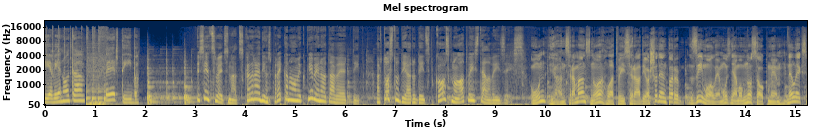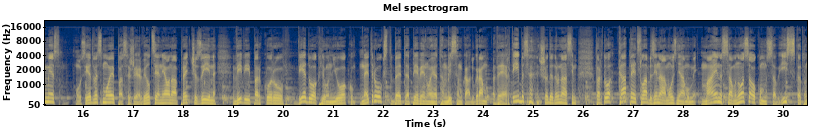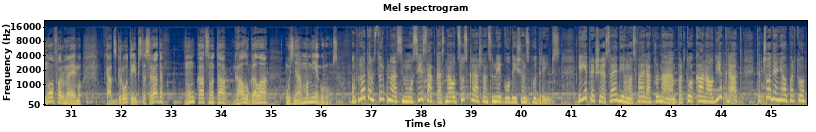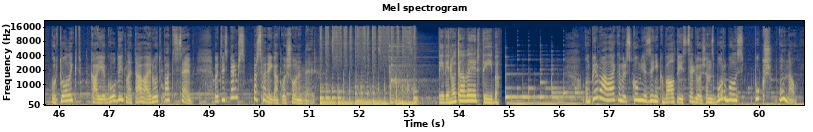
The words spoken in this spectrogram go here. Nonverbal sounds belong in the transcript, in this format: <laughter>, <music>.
Pievienotā vērtība. Esiet sveicināti! Skan raidījums par ekonomiku pievienotā vērtība. Ar to studijā Rudīts Pakausks no Latvijas televīzijas. Un Jānis Ramāns no Latvijas radio. Šodien par zīmoliem, uzņēmumu nosaukumiem nelieksimies. Mūs iedvesmoja pasažieru vilciena jaunā preču zīme, Vivī, par kuru viedokļu un joku netrūkst, bet pievienojot tam visam kādu gramu vērtības, <laughs> šodien runāsim par to, kāpēc labi zinām uzņēmumi maina savu nosaukumu, savu izskatu, noformējumu, kādas grūtības tas rada un kāds no tā galu galā uzņēmumam ieguvums. Un, protams, turpināsim mūsu iesāktās naudas uzkrāšanas un ieguldīšanas gudrības. Ja iepriekšējos raidījumos vairāk runājām par to, kā naudu iekrāt, tad šodien jau par to, kur to likt, kā ieguldīt, lai tā vairotu pati sevi. Bet vispirms par svarīgāko šonadēļ. Pievienotā vērtība. Un pirmā laikam ir skumja ziņa, ka Baltijas ceļošanas burbulis pukšs un nav.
